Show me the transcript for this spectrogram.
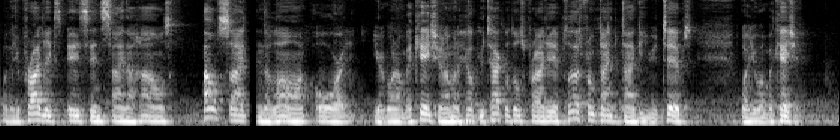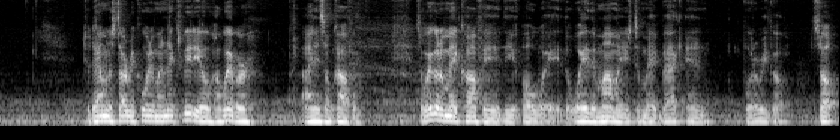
Whether your project is inside the house, outside in the lawn, or you're going on vacation, I'm going to help you tackle those projects, plus from time to time give you tips while you're on vacation. Today I'm going to start recording my next video. However, I need some coffee. So we're going to make coffee the old way, the way that mama used to make back in Puerto Rico. So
